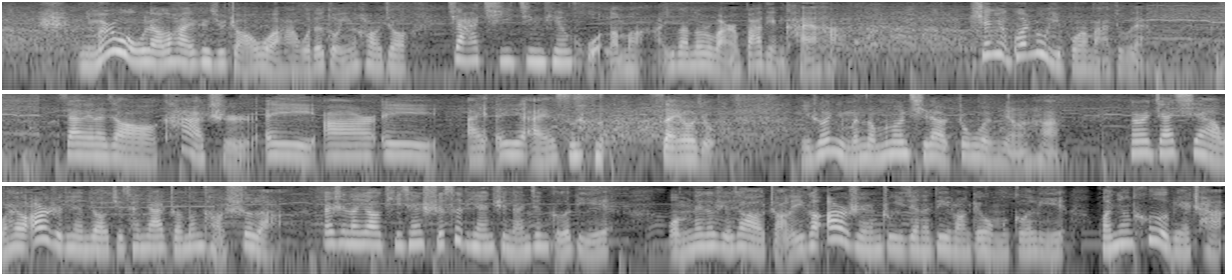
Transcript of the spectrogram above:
你们如果无聊的话，也可以去找我哈，我的抖音号叫佳期，今天火了嘛？一般都是晚上八点开哈，先去关注一波嘛，对不对？下一位呢叫 Catch A R A I A S 三幺九，你说你们能不能起点中文名哈？他说：“佳期啊，我还有二十天就要去参加转本考试了，但是呢，要提前十四天去南京隔离。我们那个学校找了一个二十人住一间的地方给我们隔离，环境特别差，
